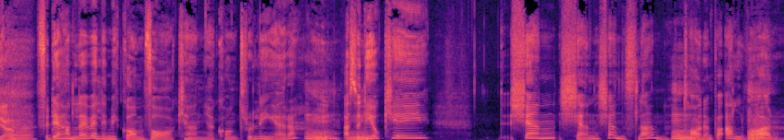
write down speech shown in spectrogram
Ja. För det handlar ju väldigt mycket om vad kan jag kontrollera? Mm. Alltså det är okej. Känn, känn känslan, ta den på allvar. Mm.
